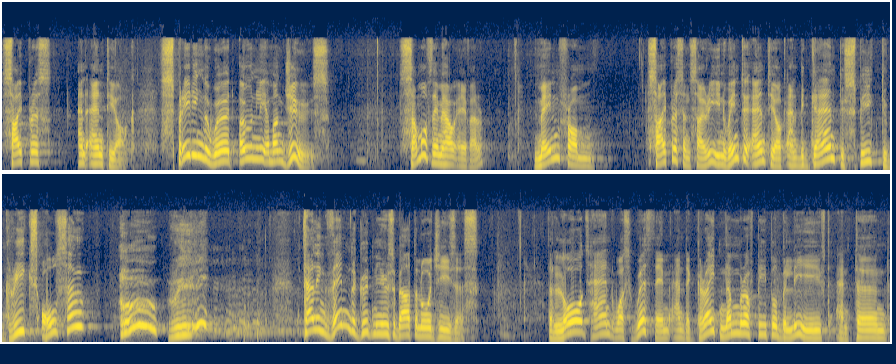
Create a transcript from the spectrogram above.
Cyprus, and Antioch, spreading the word only among Jews. Some of them, however, men from Cyprus and Cyrene, went to Antioch and began to speak to Greeks also. Oh, really? Telling them the good news about the Lord Jesus. The Lord's hand was with them, and a great number of people believed and turned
